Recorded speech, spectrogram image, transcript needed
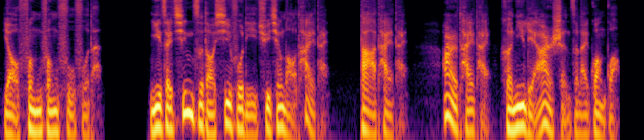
要丰丰富富的。你再亲自到西府里去请老太太、大太太、二太太和你脸二婶子来逛逛。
